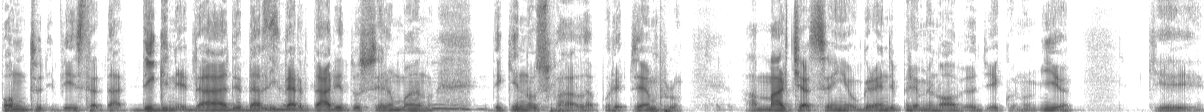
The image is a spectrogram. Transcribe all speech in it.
ponto de vista da dignidade, da liberdade do ser humano, uhum. de que nos fala, por exemplo, Amartya Sen, o grande prêmio Nobel de Economia, que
